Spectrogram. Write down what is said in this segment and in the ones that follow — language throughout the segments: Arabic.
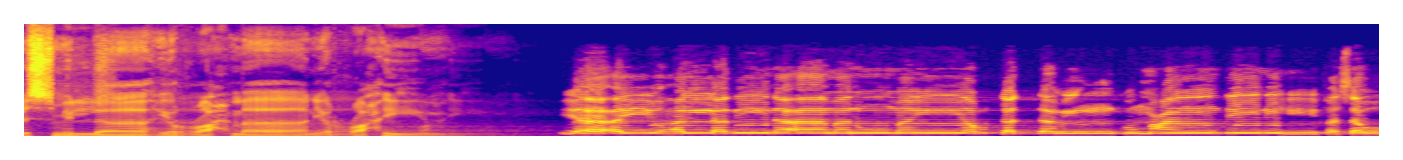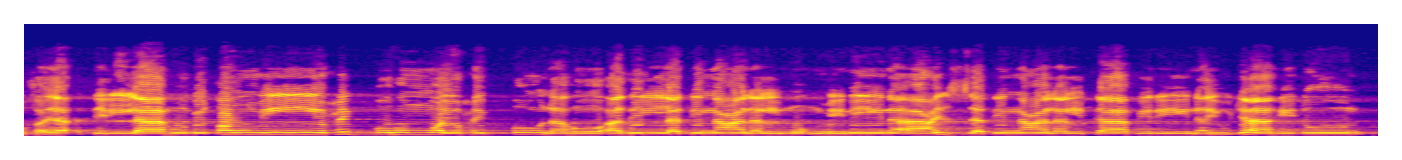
بسم الله الرحمن الرحيم يا أيها الذين آمنوا من يرتد منكم عن دينه فسوف يأتي الله بقوم يحبهم ويحبونه أذلة على المؤمنين أعزة على الكافرين يجاهدون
